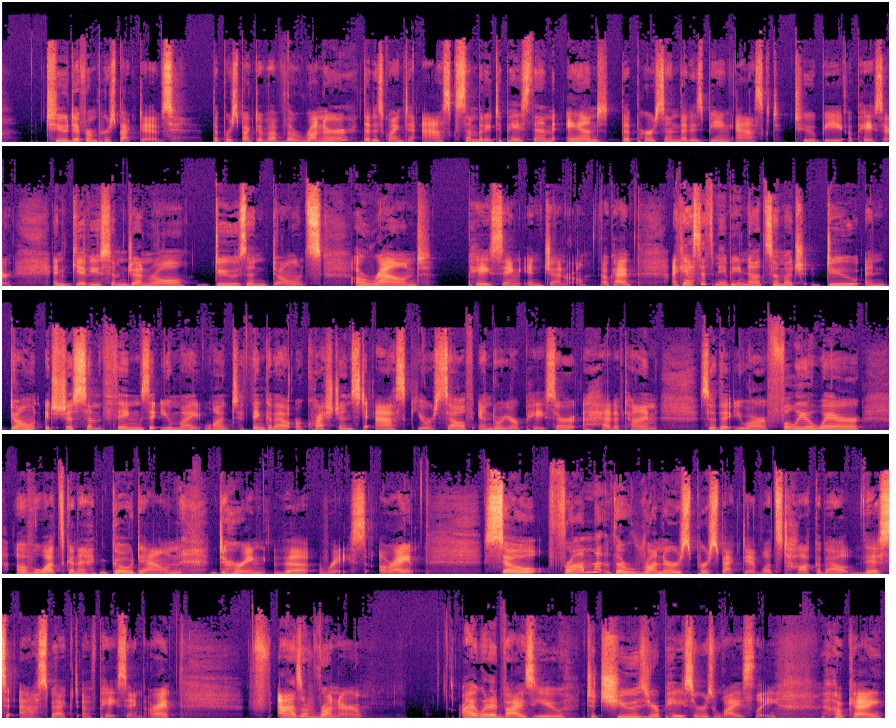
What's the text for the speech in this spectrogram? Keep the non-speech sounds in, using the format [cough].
two different perspectives the perspective of the runner that is going to ask somebody to pace them and the person that is being asked to be a pacer and give you some general do's and don'ts around pacing in general. Okay. I guess it's maybe not so much do and don't. It's just some things that you might want to think about or questions to ask yourself and or your pacer ahead of time so that you are fully aware of what's going to go down [laughs] during the race. All right. So, from the runner's perspective, let's talk about this aspect of pacing. All right. As a runner, I would advise you to choose your pacers wisely. [laughs] Okay?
